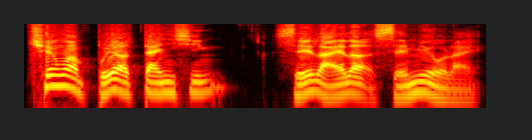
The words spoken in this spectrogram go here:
千万不要担心谁来了，谁没有来。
